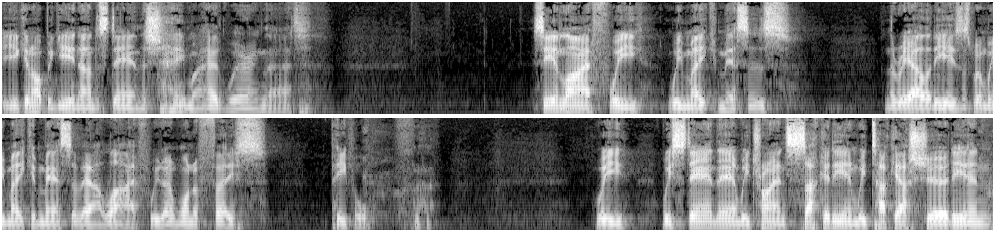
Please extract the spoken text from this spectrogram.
You cannot begin to understand the shame I had wearing that. See, in life, we, we make messes. And the reality is, is when we make a mess of our life, we don't want to face people. we, we stand there and we try and suck it in. We tuck our shirt in.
